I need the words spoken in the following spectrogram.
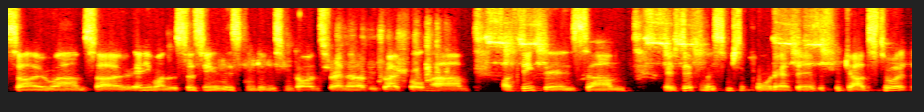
so, um, so anyone that's listening to this can give me some guidance around that. I'd be grateful. Um, I think there's um, there's definitely some support out there with regards to it,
